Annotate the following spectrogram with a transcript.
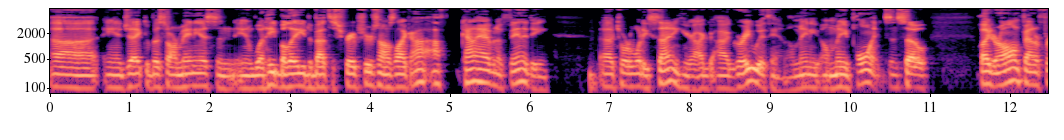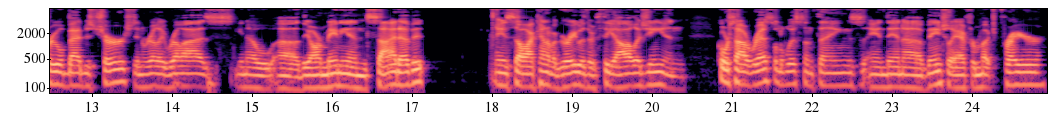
uh, and Jacobus Arminius and, and what he believed about the scriptures. And I was like, I, I kind of have an affinity uh, toward what he's saying here. I, I, agree with him on many on many points. And so later on, found a Free Will Baptist Church, didn't really realize you know uh, the Arminian side of it. And so I kind of agree with their theology. And of course, I wrestled with some things. And then uh, eventually, after much prayer,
